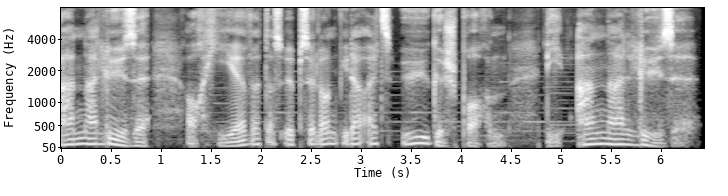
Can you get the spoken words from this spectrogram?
Analyse. Auch hier wird das Y wieder als Ü gesprochen. Die Analyse.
